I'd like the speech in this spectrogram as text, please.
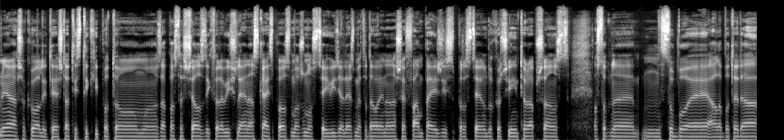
Mňa šokovali tie štatistiky potom zápase Chelsea, ktoré vyšli aj na Sky Sports, možno ste ich videli, sme to dávali na naše fanpage, proste jednoducho či interruptions, osobné mm, súboje, alebo teda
